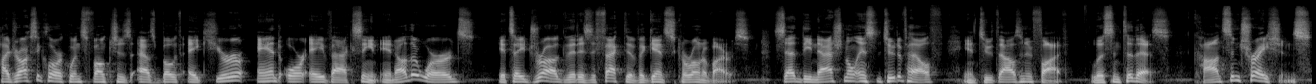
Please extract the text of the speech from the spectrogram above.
hydroxychloroquine functions as both a cure and or a vaccine. In other words, it's a drug that is effective against coronavirus, said the National Institute of Health in 2005. Listen to this concentrations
